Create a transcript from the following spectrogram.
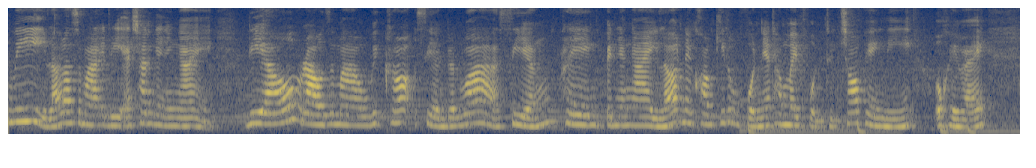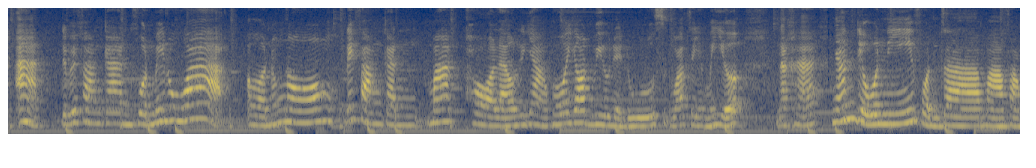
MV แล้วเราจะมารีแอคชั่นกันยังไง เดี๋ยวเราจะมาวิเคราะห์เสียงกันว่าเสียงเพลงเป็นยังไง แล้วในความคิดของฝนเนี่ยทำไมฝนถึงชอบเพลงนี้โอเคไหม อะเดี๋ยวไปฟังกันฝนไม่รู้ว่าเออน้องๆได้ฟังกันมากพอแล้วหรือยังเพราะว่ายอดวิวเนี่ยดูรู้สึกว่าจะยังไม่เยอะนะคะงั้นเดี๋ยววันนี้ฝนจะมาฟัง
